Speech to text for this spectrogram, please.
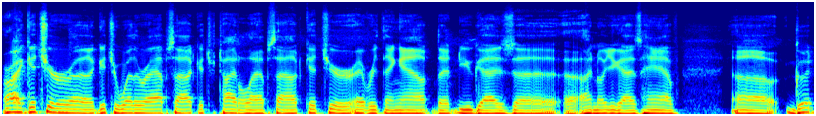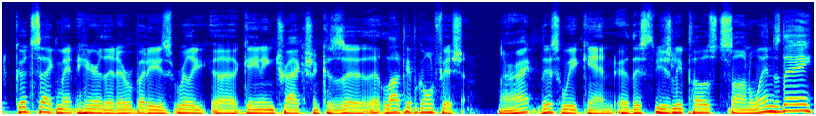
All right, get your uh, get your weather apps out, get your title apps out, get your everything out that you guys. Uh, uh, I know you guys have. Uh, good good segment here that everybody's really uh, gaining traction because uh, a lot of people going fishing. All right, this weekend. Uh, this usually posts on Wednesday.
